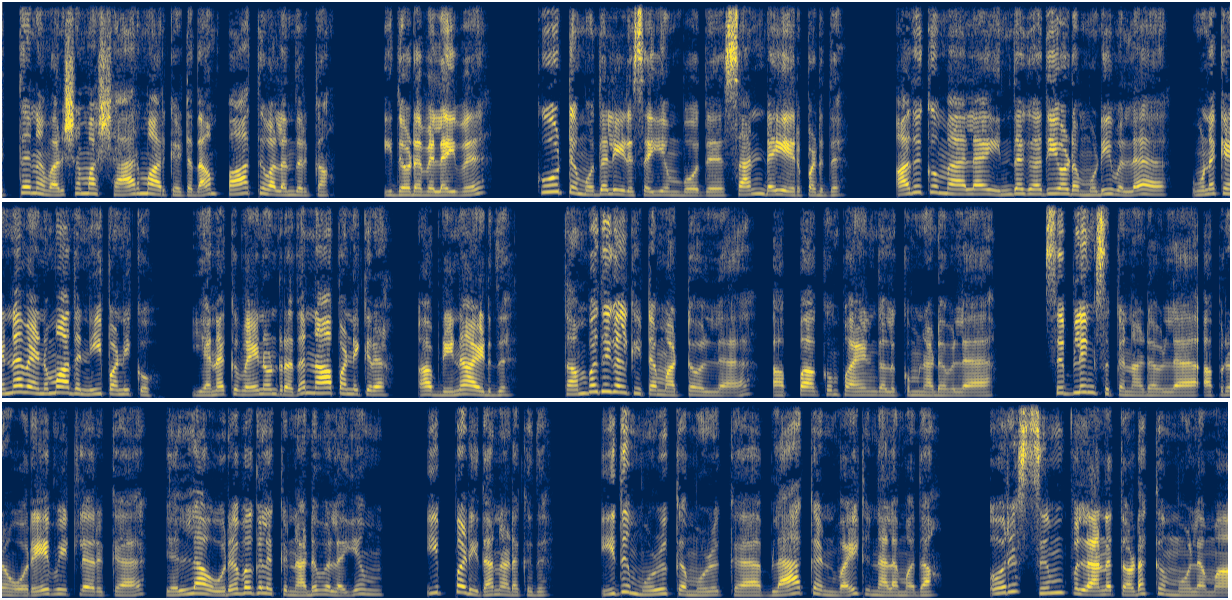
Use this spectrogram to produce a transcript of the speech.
இத்தனை வருஷமா ஷேர் மார்க்கெட்டை தான் பார்த்து வளர்ந்திருக்கான். இதோட விளைவு கூட்டு முதலீடு செய்யும் போது சண்டை ஏற்படுது. அதுக்கு மேல இந்த கதியோட முடிவுல உனக்கு என்ன வேணுமோ அதை நீ பண்ணிக்கோ. எனக்கு வேணும்ன்றத நான் பண்ணிக்கிறேன். அப்படின்னு ஆயிடுது. தம்பதிகள் கிட்ட மட்டும் இல்ல அப்பாக்கும் பையன்களுக்கும் நடுவுல சிப்லிங்ஸுக்கு நடுவுல அப்புறம் ஒரே வீட்ல இருக்க எல்லா உறவுகளுக்கு நடுவுலயும் இப்படிதான் நடக்குது. இது முழுக்க முழுக்க பிளாக் அண்ட் ஒயிட் நிலைமை தான் ஒரு சிம்பிளான தொடக்கம் மூலமா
